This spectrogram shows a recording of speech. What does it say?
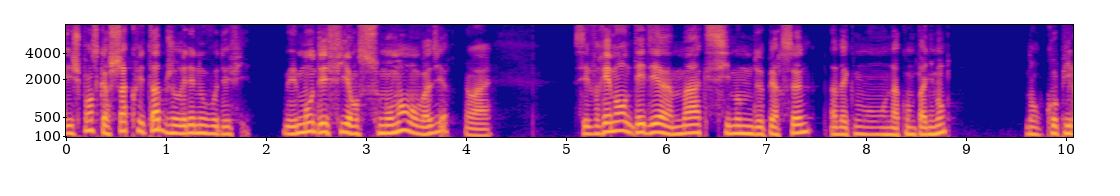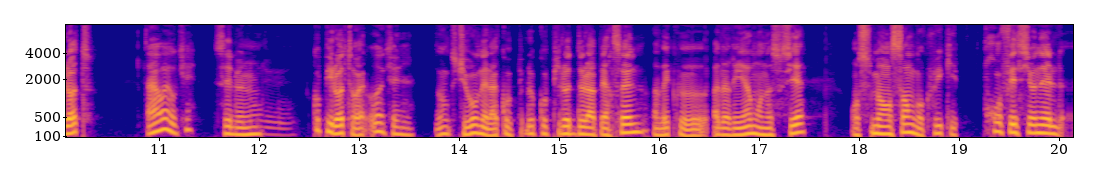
et je pense qu'à chaque étape, j'aurai des nouveaux défis. Mais mon défi en ce moment, on va dire, Ouais. c'est vraiment d'aider un maximum de personnes avec mon accompagnement. Donc copilote. Ah ouais, ok. C'est le nom du. Copilote, ouais. Ok. Donc, si tu veux, on est la cop- le copilote de la personne avec euh, Adrien, mon associé. On se met ensemble, donc lui qui est professionnel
